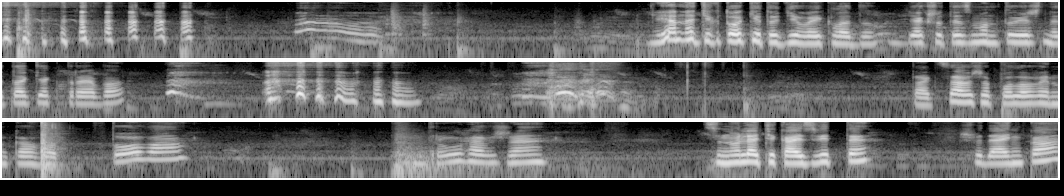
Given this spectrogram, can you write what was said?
Добре, що я на Тіктокі тоді викладу, якщо ти змонтуєш не так, як треба. Так, це вже половинка готова. Друга вже. Синуля, тікай звідти. Швиденько.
